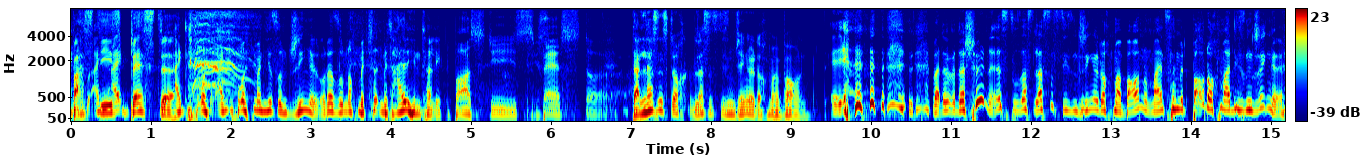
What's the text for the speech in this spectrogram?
Bastis eigentlich- Beste. Eigentlich bräuchte, eigentlich bräuchte man hier so einen Jingle oder so noch mit Metall hinterlegt. Bastis Beste. Dann lass uns doch, lass uns diesen Jingle doch mal bauen. das Schöne ist, du sagst, lass uns diesen Jingle doch mal bauen und meinst damit, bau doch mal diesen Jingle.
